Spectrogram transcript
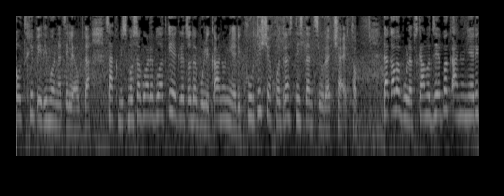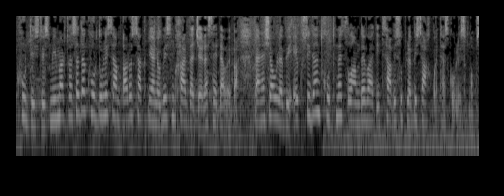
4 პირი მონაწილეობდა. საქმის მოსაგვარებლად კი ეგრეთ წოდებული კანონიერი ქურდი შეხვედრას დისტანციურად ჩაერთო. დაკავებულებს გამოძიება კანონიერი ქურდისთვის მიმართვასა და ქურდული სამყაროს საქმიანობის მხარდაჭერას ედავება. დანაშაულები 6-დან 15 წლამდე ვადით თავისუფლების აღკვეთას გულისხმობს.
